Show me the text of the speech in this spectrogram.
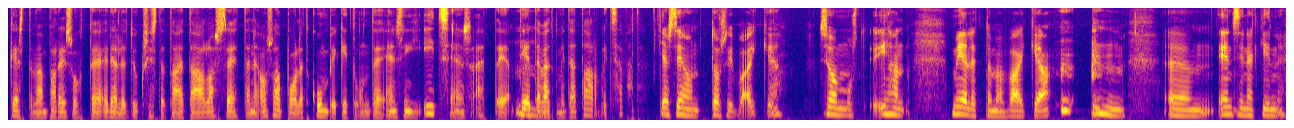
kestävän parisuhteen edellytyksistä taitaa olla se, että ne osapuolet kumpikin tuntee ensin itsensä että ja mm. tietävät, mm. mitä tarvitsevat. Ja se on tosi vaikea. Se on musta ihan mielettömän vaikea. Ensinnäkin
